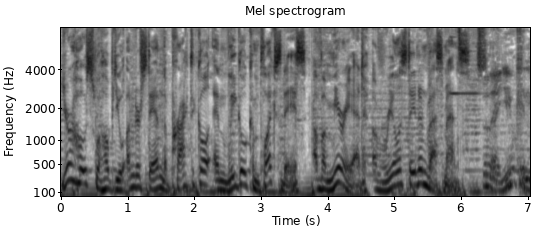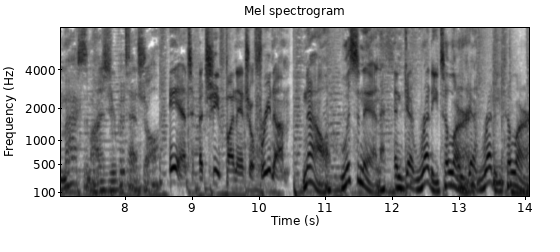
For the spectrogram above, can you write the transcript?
Your hosts will help you understand the practical and legal complexities of a myriad of real estate investments so that you can maximize your potential and achieve financial freedom. Now, listen in and get ready to learn. Get ready to learn.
